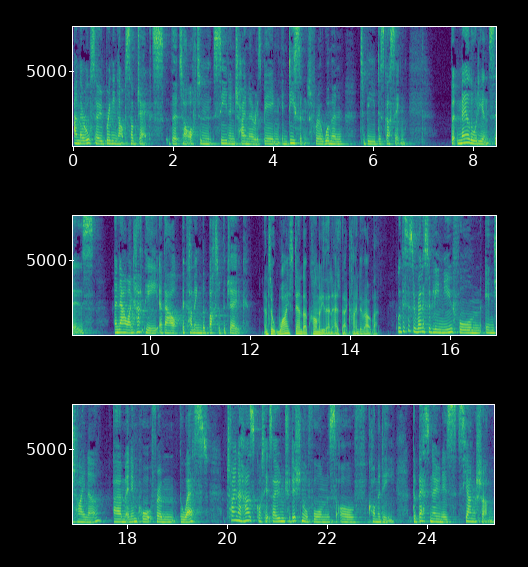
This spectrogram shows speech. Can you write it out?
And they're also bringing up subjects that are often seen in China as being indecent for a woman to be discussing. But male audiences are now unhappy about becoming the butt of the joke. And so, why stand up comedy then as that kind of outlet? Well, this is a relatively new form in China, um, an import from the West. China has got its own traditional forms of comedy. The best known is xiangsheng,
